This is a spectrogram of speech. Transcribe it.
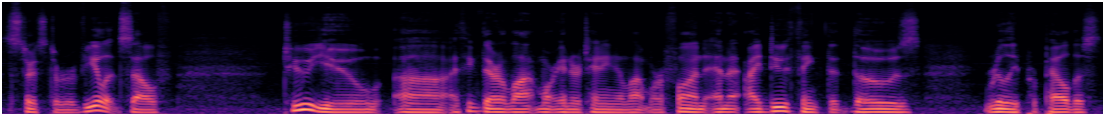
starts to reveal itself to you, uh, I think they're a lot more entertaining, a lot more fun, and I- do think that those really propel this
